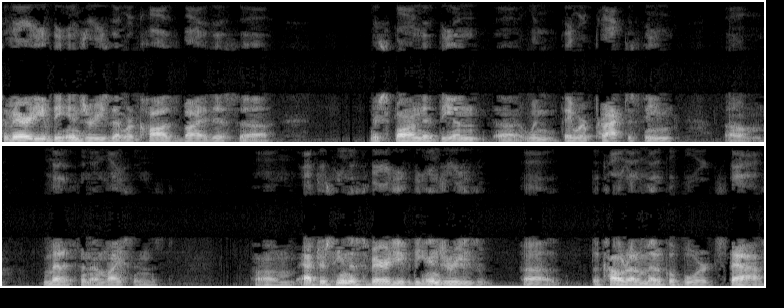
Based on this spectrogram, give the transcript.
severity of the injuries that were caused by this uh, responded the un, uh, when they were practicing um, medicine unlicensed. Um, after seeing the severity of the injuries, uh, the Colorado Medical Board staff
